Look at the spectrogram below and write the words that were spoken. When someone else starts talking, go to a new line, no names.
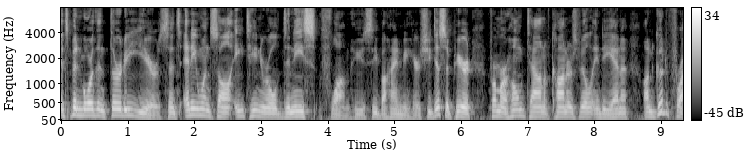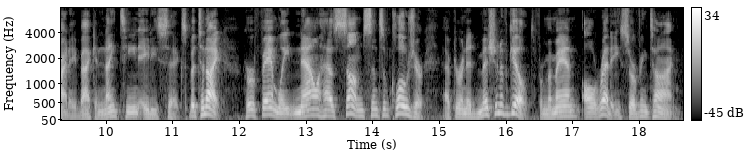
It's been more than 30 years since anyone saw 18-year-old Denise Pflum, who you see behind me here. She disappeared from her hometown of Connersville, Indiana on Good Friday back in 1986. But tonight, her family now has some sense of closure after an admission of guilt from a man already serving time.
